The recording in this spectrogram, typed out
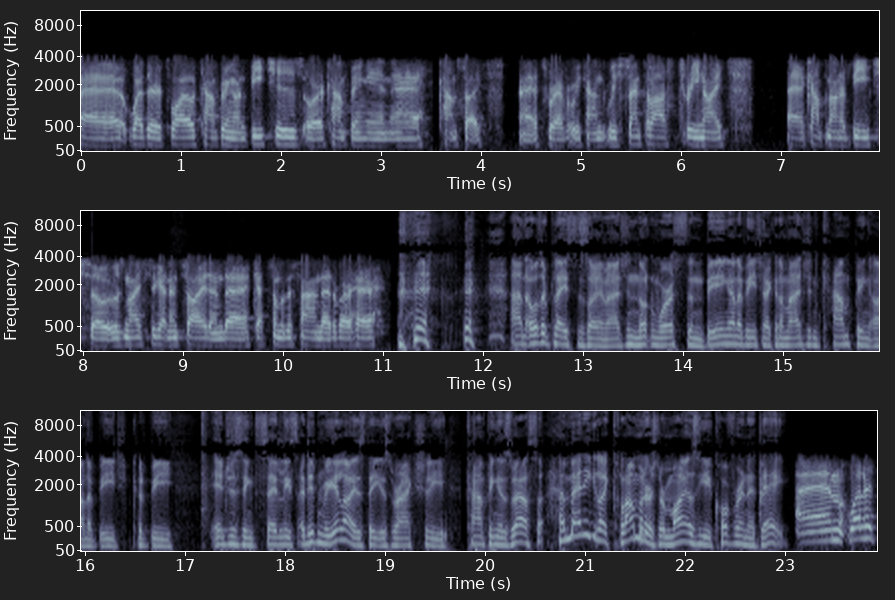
uh, whether it's wild camping on beaches or camping in uh, campsites. Uh, it's wherever we can. We've spent the last three nights uh, camping on a beach, so it was nice to get inside and uh, get some of the sand out of our hair. and other places, I imagine, nothing worse than being on a beach. I can imagine camping on a beach could be interesting to say the least. I didn't realize that you were actually camping as well. So, how many like kilometers or miles are you covering a day? Um, well, it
